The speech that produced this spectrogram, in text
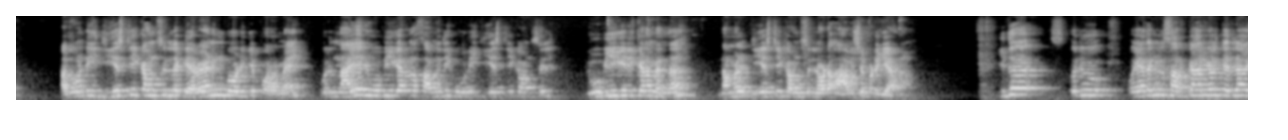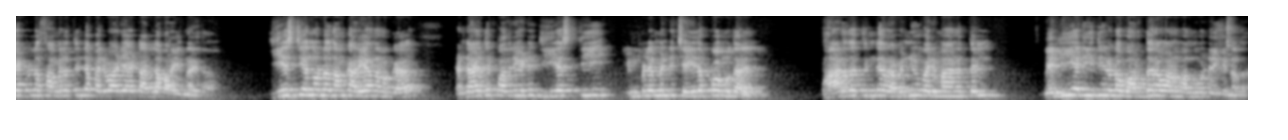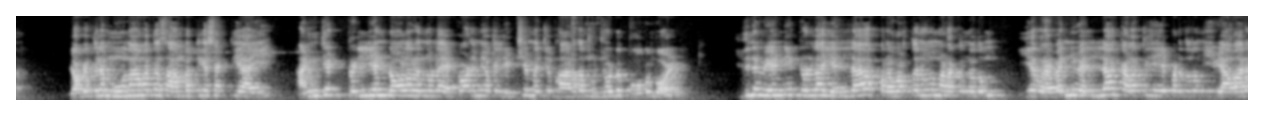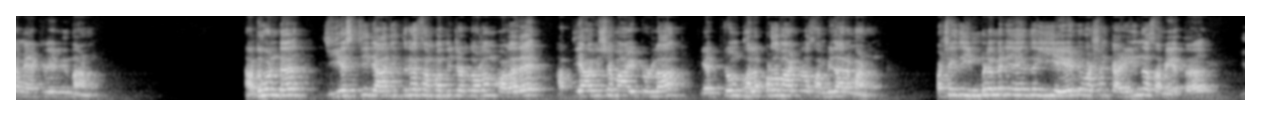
അതുകൊണ്ട് ഈ ജി എസ് ടി കൗൺസിലിന്റെ ഗവേണിംഗ് ബോഡിക്ക് പുറമെ ഒരു നയരൂപീകരണ സമിതി കൂടി ജി എസ് ടി കൗൺസിൽ രൂപീകരിക്കണമെന്ന് നമ്മൾ ജി എസ് ടി കൗൺസിലിനോട് ആവശ്യപ്പെടുകയാണ്. ഇത് ഒരു ഏതെങ്കിലും സർക്കാരുകൾക്കെതിരായിട്ടുള്ള സമരത്തിന്റെ പരിപാടിയായിട്ടല്ല പറയുന്നത് ഇത്. ജി എസ് ടി എന്നുള്ളത് നമുക്കറിയാം നമുക്ക്. രണ്ടായിരത്തി പതിനേഴ് ജി എസ് ടി ഇംപ്ലിമെന്റ് ചെയ്തപ്പോൾ മുതൽ ഭാരതത്തിന്റെ റവന്യൂ വരുമാനത്തിൽ വലിയ രീതിയിലുള്ള വർധനവാണ് വന്നുകൊണ്ടിരിക്കുന്നത്. ലോകത്തിലെ മൂന്നാമത്തെ സാമ്പത്തിക ശക്തിയായി അഞ്ച് ട്രില്യൺ ഡോളർ എന്നുള്ള എക്കോണമിയൊക്കെ ലക്ഷ്യം വെച്ച് ഭാരതം മുന്നോട്ട് പോകുമ്പോൾ ഇതിനു വേണ്ടിയിട്ടുള്ള എല്ലാ പ്രവർത്തനവും നടക്കുന്നതും ഈ റവന്യൂ എല്ലാം കളക്ട് ചെയ്യപ്പെടുന്നതും ഈ വ്യാപാര മേഖലയിൽ നിന്നാണ്. അതുകൊണ്ട് ജി എസ് ടി രാജ്യത്തിനെ സംബന്ധിച്ചിടത്തോളം വളരെ അത്യാവശ്യമായിട്ടുള്ള ഏറ്റവും ഫലപ്രദമായിട്ടുള്ള സംവിധാനമാണ്. പക്ഷെ ഇത് ഇംപ്ലിമെന്റ് ചെയ്ത് ഈ ഏഴ് വർഷം കഴിയുന്ന സമയത്ത്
